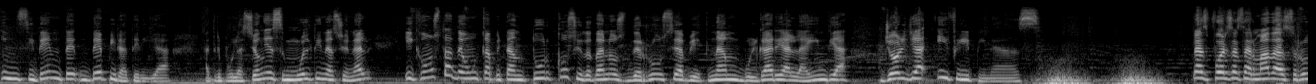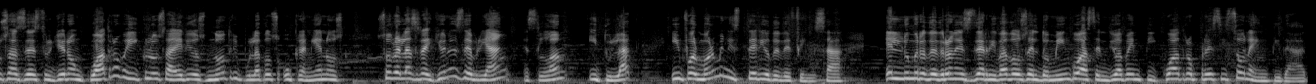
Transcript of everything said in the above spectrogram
incidente de piratería. La tripulación es multinacional y consta de un capitán turco, ciudadanos de Rusia, Vietnam, Bulgaria, la India, Georgia y Filipinas. Las Fuerzas Armadas rusas destruyeron cuatro vehículos aéreos no tripulados ucranianos sobre las regiones de Brián, Slam y Tulak, informó el Ministerio de Defensa. El número de drones derribados el domingo ascendió a 24, precisó la entidad.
